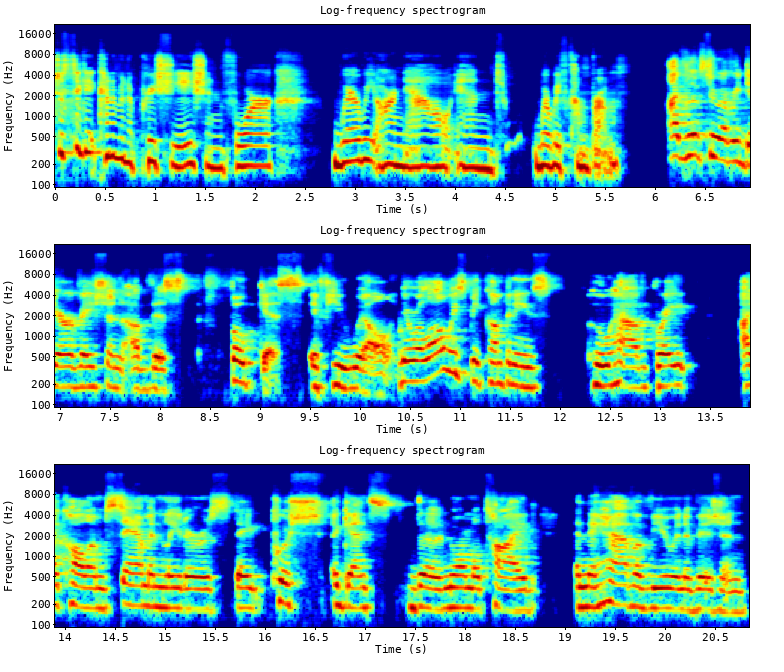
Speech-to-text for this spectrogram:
just to get kind of an appreciation for where we are now and where we've come from. I've lived through every derivation of this focus, if you will. There will always be companies who have great I call them salmon leaders. They push against the normal tide and they have a view and a vision.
